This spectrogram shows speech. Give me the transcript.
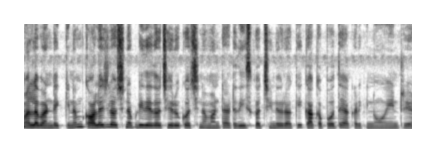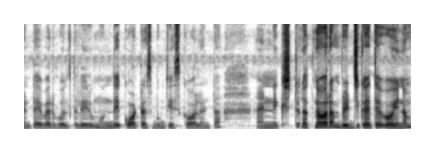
మళ్ళీ బండి ఎక్కినాం. కాలేజ్లో వచ్చినప్పుడు ఇదేదో చెరువుకు వచ్చినామంటే అటు తీసుకొచ్చిండు రాకి. కాకపోతే అక్కడికి నో ఎంట్రీ అంట ఎవరు వెళ్తలేరు. ముందే క్వార్టర్స్ బుక్ చేసుకోవాలంట. అండ్ నెక్స్ట్ లక్నవరం బ్రిడ్జ్కి అయితే పోయినాం.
